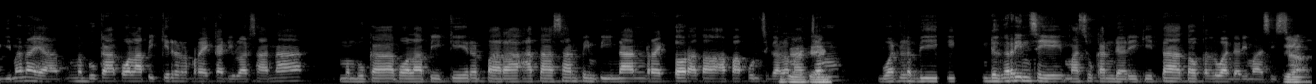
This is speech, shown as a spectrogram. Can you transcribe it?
gimana ya, ngebuka pola pikir mereka di luar sana, membuka pola pikir para atasan, pimpinan, rektor atau apa pun segala oke. macam buat lebih dengerin sih masukan dari kita atau keluhan dari mahasiswa. Ya.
